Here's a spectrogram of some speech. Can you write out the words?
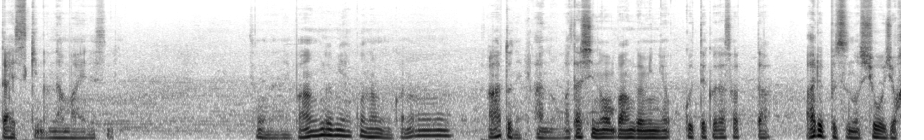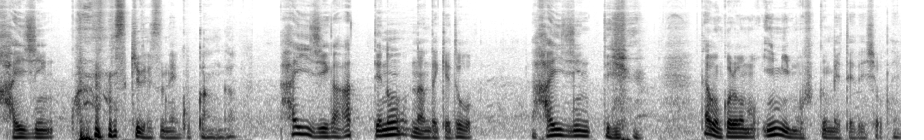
大好きな名前ですね。そうだね、番組はこんなもんかな。あとね、あの、私の番組に送ってくださった、アルプスの少女廃人。好きですね、五感が。ハイジがあってのなんだけど、廃人っていう、多分これはもう意味も含めてでしょうね。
